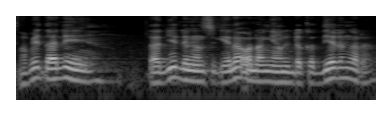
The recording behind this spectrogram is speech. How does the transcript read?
Tapi tadi, tadi dengan sekira orang yang di dekat dia dengar.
